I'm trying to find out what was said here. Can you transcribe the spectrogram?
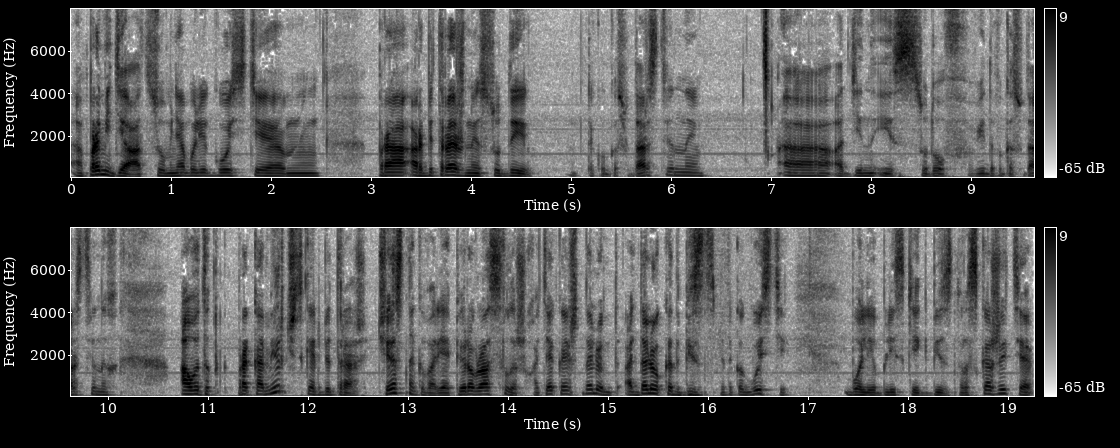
Э, про медиацию у меня были гости, про арбитражные суды, такой государственный, э, один из судов видов государственных. А вот про коммерческий арбитраж, честно говоря, я первый раз слышу. Хотя, конечно, далек, далек от бизнеса, мне только гости более близкие к бизнесу. Расскажите,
